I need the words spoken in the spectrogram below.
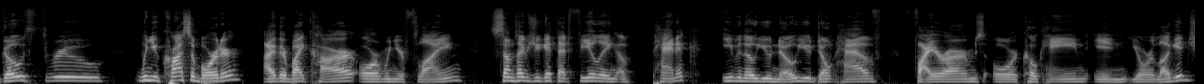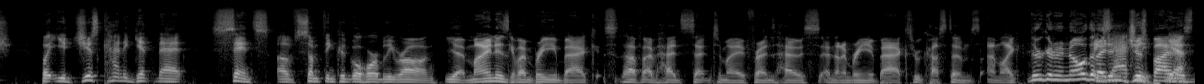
go through, when you cross a border, either by car or when you're flying. Sometimes you get that feeling of panic, even though you know you don't have firearms or cocaine in your luggage, but you just kind of get that sense of something could go horribly wrong. yeah, mine is if I'm bringing back stuff I've had sent to my friend's house and then I'm bringing it back through customs. I'm like, they're gonna know that I didn't just buy yeah. this.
